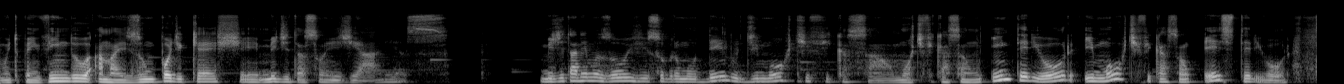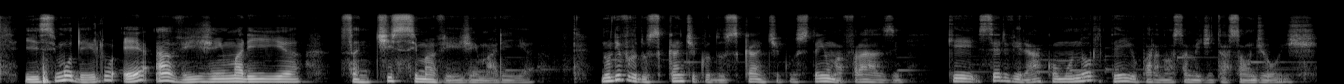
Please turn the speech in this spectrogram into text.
muito bem-vindo a mais um podcast Meditações Diárias. Meditaremos hoje sobre o modelo de mortificação, mortificação interior e mortificação exterior. E esse modelo é a Virgem Maria, Santíssima Virgem Maria. No livro dos Cânticos dos Cânticos tem uma frase que servirá como norteio para nossa meditação de hoje.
